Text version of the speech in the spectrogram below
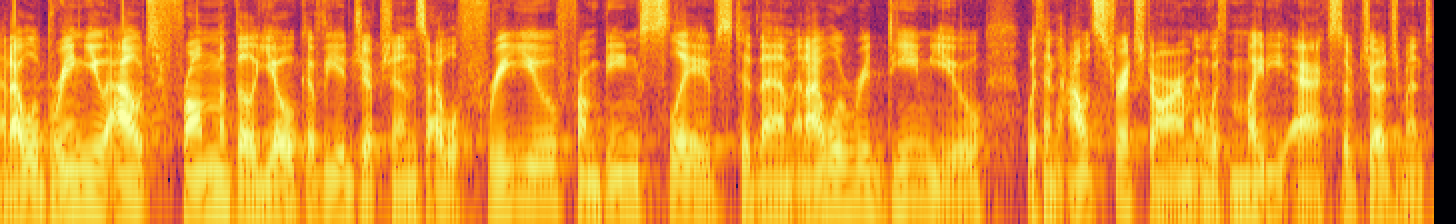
and I will bring you out from the yoke of the Egyptians. I will free you from being slaves to them, and I will redeem you with an outstretched arm and with mighty acts of judgment.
